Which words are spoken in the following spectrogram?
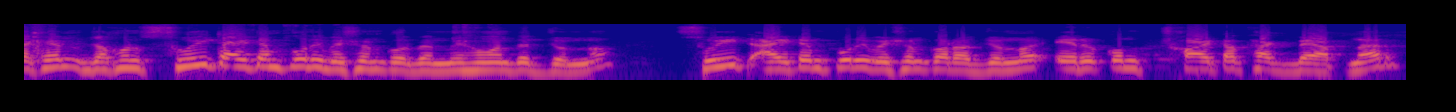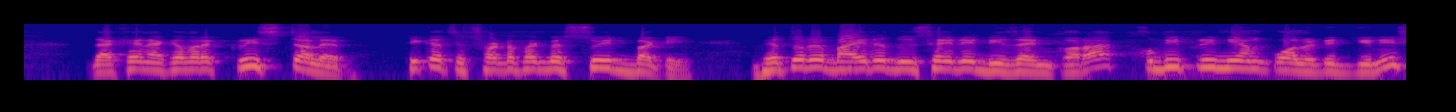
দেখেন, যখন সুইট আইটেম পরিবেশন করবেন মেহমানদের জন্য সুইট আইটেম পরিবেশন করার জন্য এরকম ছয়টা থাকবে আপনার, দেখেন একেবারে ক্রিস্টালের ঠিক আছে? ছয়টা থাকবে সুইট বাটি। ভেতরে বাইরে দুই সাইডে ডিজাইন করা, খুবই প্রিমিয়াম কোয়ালিটির জিনিস,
